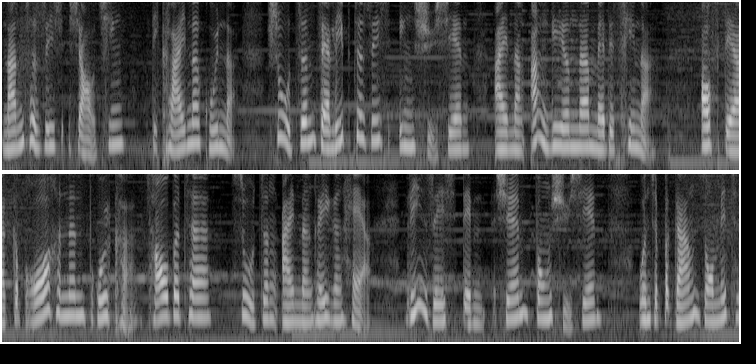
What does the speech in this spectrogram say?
nannte sich Xiao Qing, die kleine Grüne. Shu Zhen verliebte sich in Xu Xian, einen angehenden Mediziner. Auf der gebrochenen Brücke zauberte Su Zhen einen Regen her, lieh sich dem Xuan von Xu Xian und begann somit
